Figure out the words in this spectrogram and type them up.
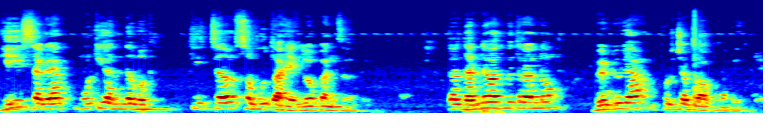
ही सगळ्यात मोठी अंधभक्तीचं सबूत आहे लोकांचं. तर धन्यवाद मित्रांनो. भेटूया पुढच्या ब्लॉगमध्ये.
